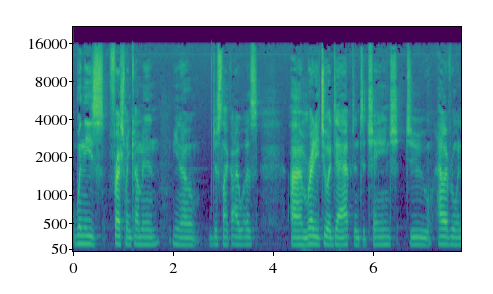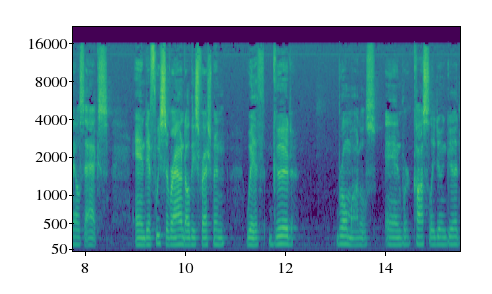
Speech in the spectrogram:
when these freshmen come in, you know, just like I was, I'm ready to adapt and to change to how everyone else acts. And if we surround all these freshmen with good role models and we're constantly doing good,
